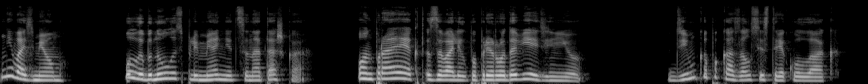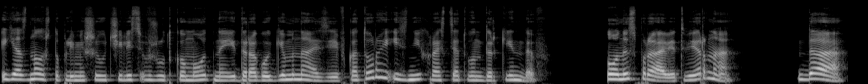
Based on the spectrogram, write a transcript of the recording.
не возьмем», — улыбнулась племянница Наташка. «Он проект завалил по природоведению. Димка показал сестре кулак. Я знал, что племеши учились в жутко модной и дорогой гимназии, в которой из них растят вундеркиндов. «Он исправит, верно?» «Да»,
